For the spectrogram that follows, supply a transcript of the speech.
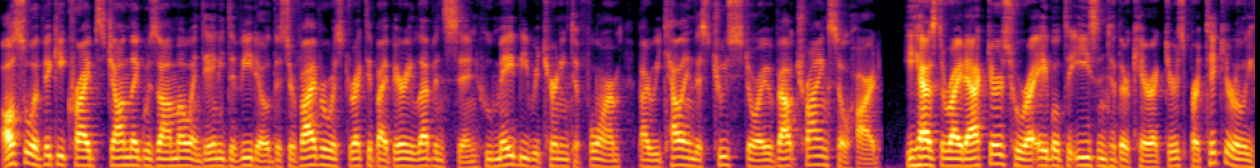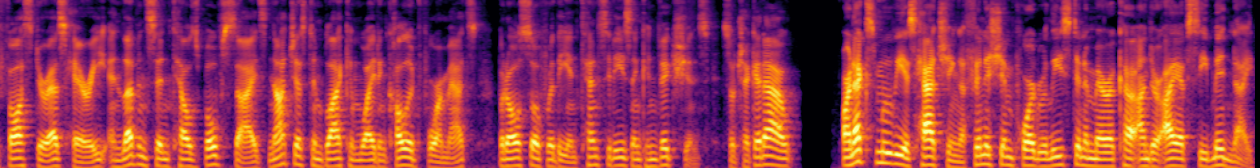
Also with Vicky Krieps, John Leguizamo, and Danny DeVito, The Survivor was directed by Barry Levinson, who may be returning to form by retelling this true story without trying so hard. He has the right actors who are able to ease into their characters, particularly Foster as Harry, and Levinson tells both sides, not just in black and white and colored formats, but also for the intensities and convictions. So check it out. Our next movie is Hatching, a Finnish import released in America under IFC Midnight.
